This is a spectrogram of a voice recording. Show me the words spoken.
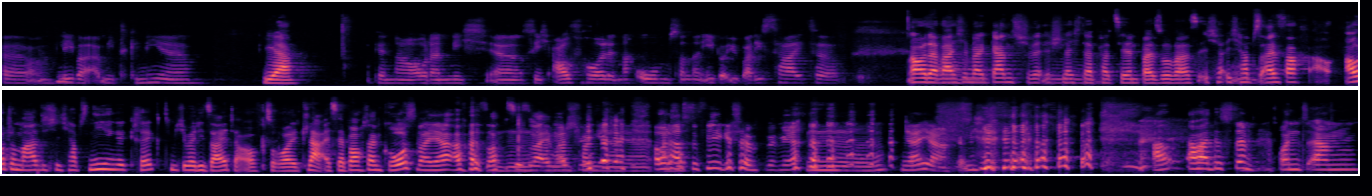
ähm, lieber mit Knie, Ja. genau, oder nicht äh, sich aufrollen nach oben, sondern über, über die Seite. Oh, da war ich Ah. immer ganz schwe Mm. schlechter Patient bei sowas. Ich, ich habe es einfach au- automatisch, ich habe es nie hingekriegt, mich über die Seite aufzurollen. Klar, als der Bauch dann groß war, ja, aber sonst Mhm, es war immer schwierig. ja, ja. Oh, da Also- hast du viel geschimpft mit mir. Mhm. Ja, ja. aber, das stimmt. Und ähm,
